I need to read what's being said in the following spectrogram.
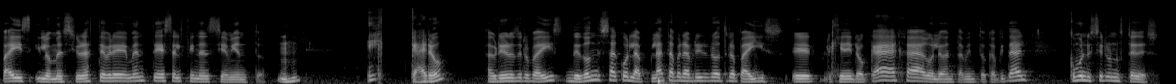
país, y lo mencionaste brevemente, es el financiamiento. ¿Es caro abrir otro país? ¿De dónde saco la plata para abrir otro país? Eh, ¿Genero caja? ¿Hago levantamiento capital? ¿Cómo lo hicieron ustedes?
